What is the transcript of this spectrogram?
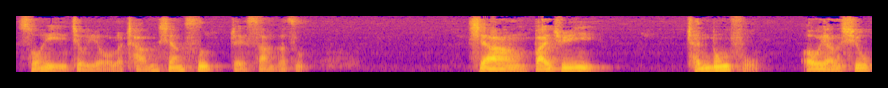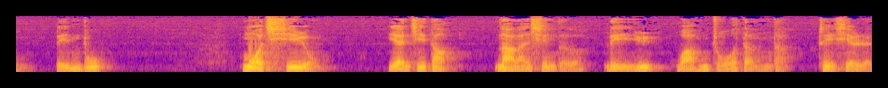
所以就有了长相思这三个字。像白居易、陈东甫、欧阳修、林逋、莫其勇、晏几道、纳兰性德、李煜、王卓等等这些人，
